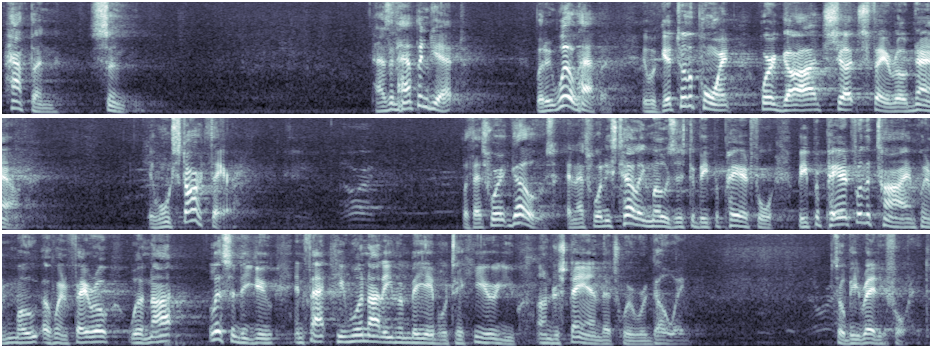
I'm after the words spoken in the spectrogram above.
happen soon. Hasn't happened yet, but it will happen. It will get to the point where God shuts Pharaoh down. It won't start there. But that's where it goes. And that's what he's telling Moses to be prepared for. Be prepared for the time when, Mo, uh, when Pharaoh will not listen to you. In fact, he will not even be able to hear you. Understand that's where we're going. So be ready for it.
